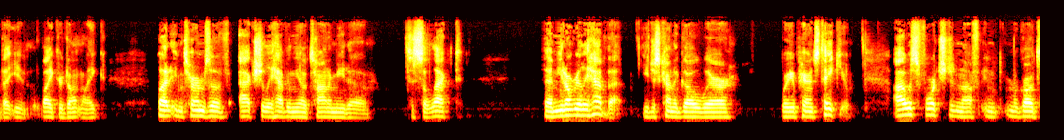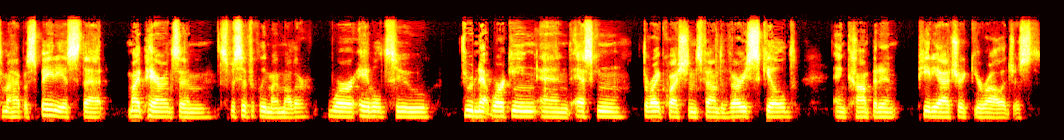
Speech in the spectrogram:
that you like or don't like. But in terms of actually having the autonomy to to select them, you don't really have that. You just kind of go where where your parents take you. I was fortunate enough in regard to my hypospadias that my parents and specifically my mother were able to through networking and asking the right questions found a very skilled and competent pediatric urologist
